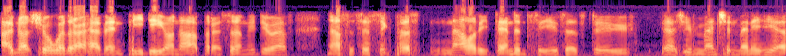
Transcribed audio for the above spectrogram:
I'm not sure whether I have NPD or not, but I certainly do have narcissistic personality tendencies, as do as you mentioned many uh,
